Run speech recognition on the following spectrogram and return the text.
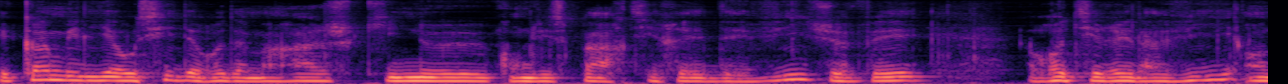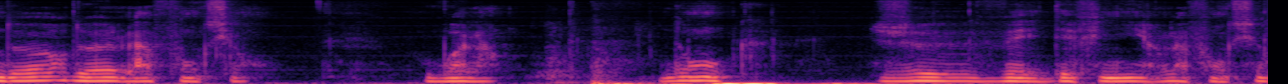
et comme il y a aussi des redémarrages qui ne conduisent pas à retirer des vies, je vais retirer la vie en dehors de la fonction. Voilà. Donc, je vais définir la fonction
